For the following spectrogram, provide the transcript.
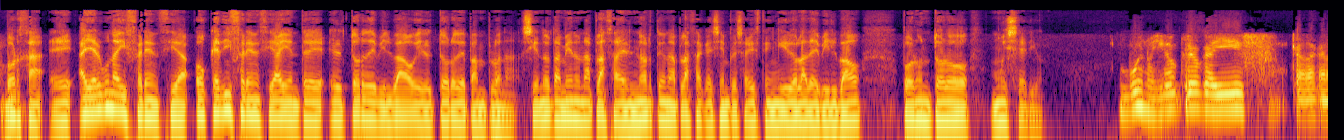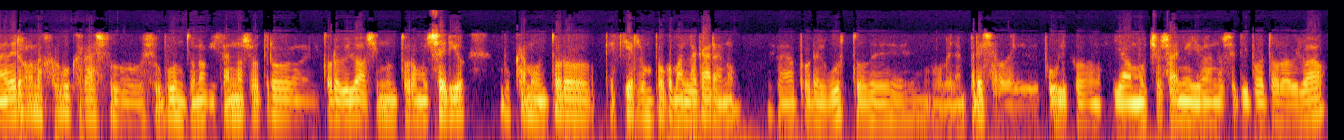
Borja, eh, ¿hay alguna diferencia o qué diferencia hay entre el toro de Bilbao y el toro de Pamplona? Siendo también una plaza del norte, una plaza que siempre se ha distinguido, la de Bilbao, por un toro muy serio. Bueno, yo creo que ahí cada ganadero a lo mejor buscará su, su punto, ¿no? Quizás nosotros, el toro de Bilbao, siendo un toro muy serio, buscamos un toro que cierre un poco más la cara, ¿no? Por el gusto de, o de la empresa o del público. Lleva muchos años llevando ese tipo de toro a Bilbao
